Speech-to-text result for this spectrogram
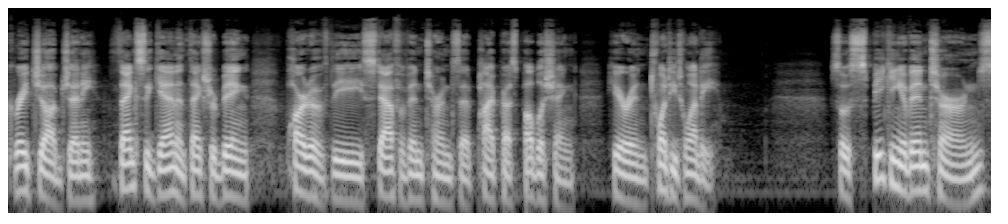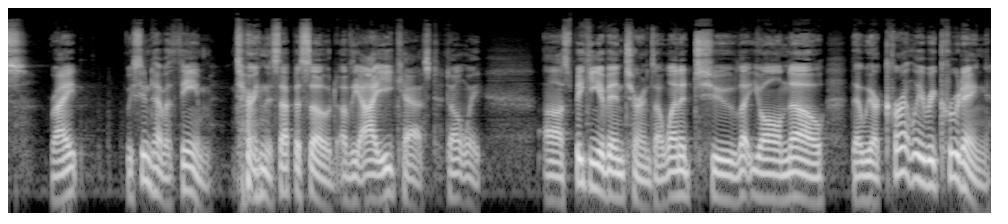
Great job, Jenny. Thanks again, and thanks for being part of the staff of interns at Pie Press Publishing here in 2020. So, speaking of interns, right? We seem to have a theme during this episode of the IE cast, don't we? Uh, speaking of interns, I wanted to let you all know that we are currently recruiting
